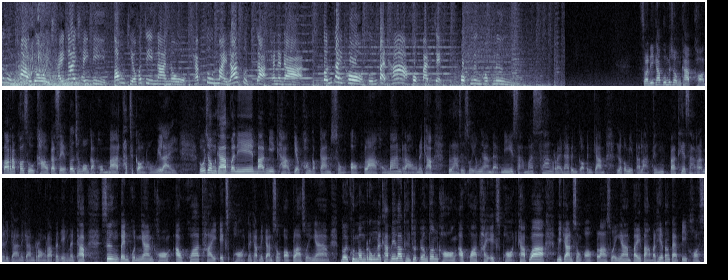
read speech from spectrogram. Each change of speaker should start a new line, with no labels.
สนุนข่าวโดยใช้ง่ายใช้ดี ต้องเขียวขจีนนาโน แคปซูลใหม่ล่าสุดจากแคนาดา สนใจโทร 0856876161
สวัสดีครับคุณผู้ชมครับ ขอต้อนรับเข้าสู่ข่าวเกษตรต้นชั่วโมงกับผมบาสทัชกรหงวิไล คุณผู้ชมครับ วันนี้บาสมีข่าวเกี่ยวข้องกับการส่งออกปลาของบ้านเรานะครับปลาสวยๆงามๆแบบนี้สามารถสร้างรายได้เป็นกอบเป็นกำแล้วก็มีตลาดถึงประเทศสหรัฐอเมริกาในการรองรับนั่นเองนะครับ ซึ่งเป็นผลงานของอัลควาไทยเอ็กซ์พอร์ตนะครับในการส่งออกปลาสวยงาม โดยคุณบำรุงนะครับได้เล่าถึงจุดเริ่มต้นของอัลควาไทยเอ็กซ์พอร์ตครับว่ามีการส่งออกปลาสวยงามไปต่างประเทศตั้งแต่ปีคศ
